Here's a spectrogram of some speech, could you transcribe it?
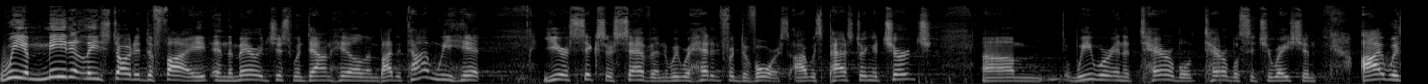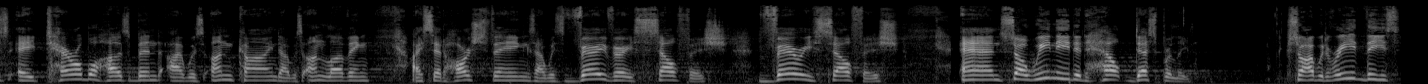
we immediately started to fight, and the marriage just went downhill. And by the time we hit year six or seven, we were headed for divorce. I was pastoring a church. Um, we were in a terrible, terrible situation. I was a terrible husband. I was unkind. I was unloving. I said harsh things. I was very, very selfish, very selfish. And so we needed help desperately. So I would read these,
